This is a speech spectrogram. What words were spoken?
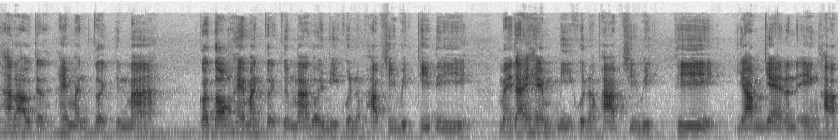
ถ้าเราจะให้มันเกิดขึ้นมา ก็ต้องให้มันเกิดขึ้นมาโดยมีคุณภาพชีวิตที่ดี ไม่ได้ให้มีคุณภาพชีวิตที่ย่ำแย่นั่นเองครับ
